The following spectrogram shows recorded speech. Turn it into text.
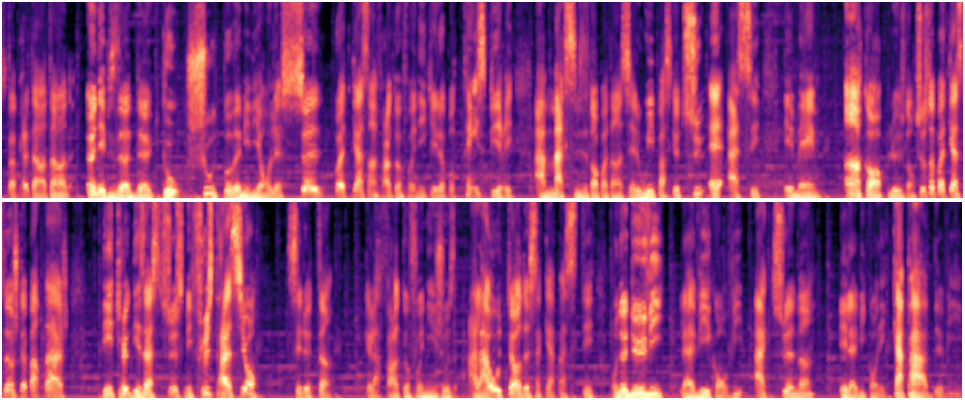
Tu t'apprêtes à entendre un épisode de Go Shoot pour le million, le seul podcast en francophonie qui est là pour t'inspirer à maximiser ton potentiel. Oui, parce que tu es assez et même encore plus. Donc, sur ce podcast-là, je te partage des trucs, des astuces, mes frustrations. C'est le temps que la francophonie joue à la hauteur de sa capacité. On a deux vies, la vie qu'on vit actuellement et la vie qu'on est capable de vivre.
